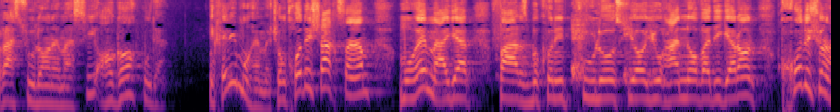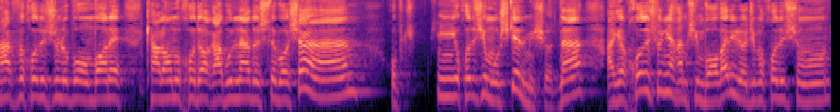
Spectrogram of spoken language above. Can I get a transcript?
رسولان مسیح آگاه بودن. این خیلی مهمه چون خود شخص هم مهمه. اگر فرض بکنید پولس یا یوحنا و دیگران خودشون حرف خودشون رو به عنوان کلام خدا قبول نداشته باشن خب این خودش مشکل می‌شد نه؟ اگر خودشون یه همچین باوری راجع به خودشون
